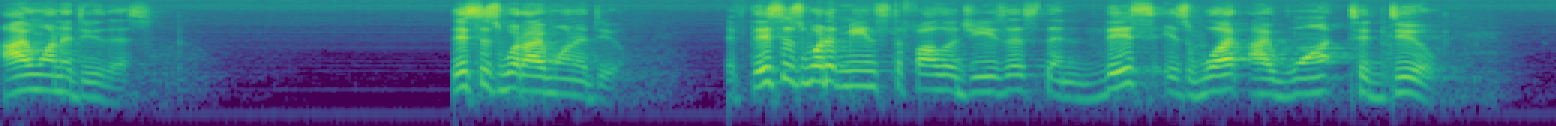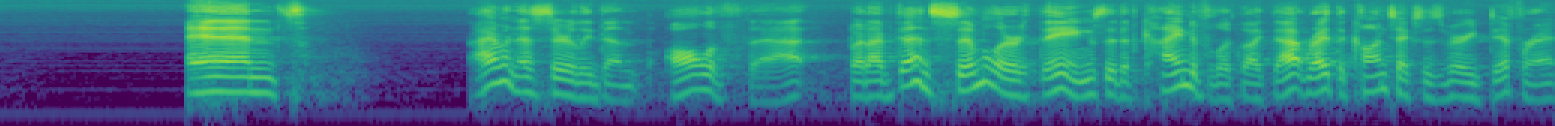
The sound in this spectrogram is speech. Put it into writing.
I want to do this. This is what I want to do. If this is what it means to follow Jesus, then this is what I want to do. And I haven't necessarily done all of that, but I've done similar things that have kind of looked like that, right? The context is very different.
